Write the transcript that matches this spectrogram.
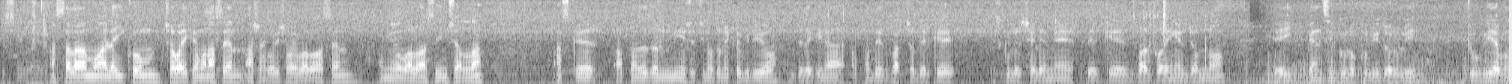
আসসালামু আলাইকুম, সবাই কেমন আছেন? আশা করি সবাই ভালো আছেন। আমিও ভালো আছি ইনশাল্লাহ আজকে আপনাদের জন্য নিয়ে এসেছি নতুন একটা ভিডিও, যেটা কিনা আপনাদের বাচ্চাদেরকে, স্কুলের ছেলে মেয়েদেরকে বা ড্রয়িংয়ের জন্য এই পেন্সিলগুলো খুবই জরুরি টুবি এবং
